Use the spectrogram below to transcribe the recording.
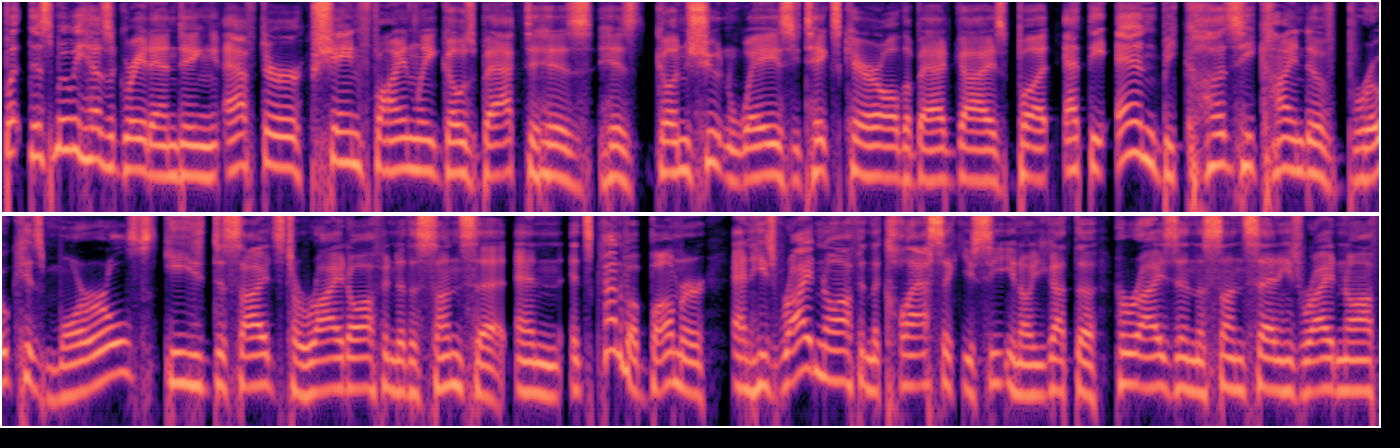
But this movie has a great ending. After Shane finally goes back to his his gun shooting ways, he takes care of all the bad guys. But at the end, because he kind of broke his morals, he decides to ride off into the sunset, and it's kind of a bummer. And he's riding off in the classic. You see, you know, you got the horizon, the sunset, and he's riding off,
